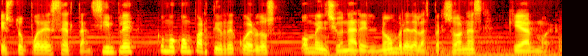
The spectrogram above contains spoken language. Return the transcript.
Esto puede ser tan simple como compartir recuerdos o mencionar el nombre de las personas que han muerto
